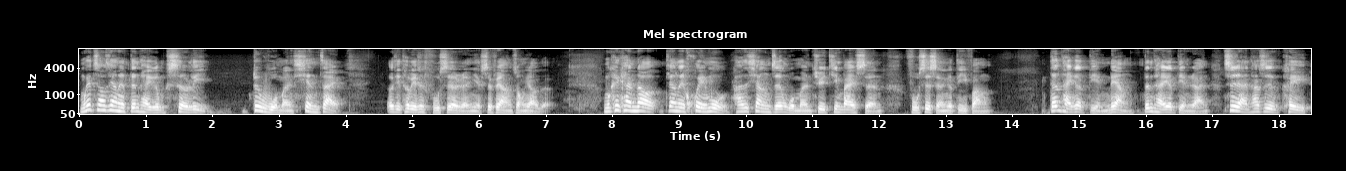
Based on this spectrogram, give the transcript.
我们可以知道这样的灯台一个设立。对我们现在，而且特别是服侍的人也是非常重要的。我们可以看到这样的会幕，它是象征我们去敬拜神、服侍神一个地方。灯台一个点亮，灯台一个点燃，自然它是可以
